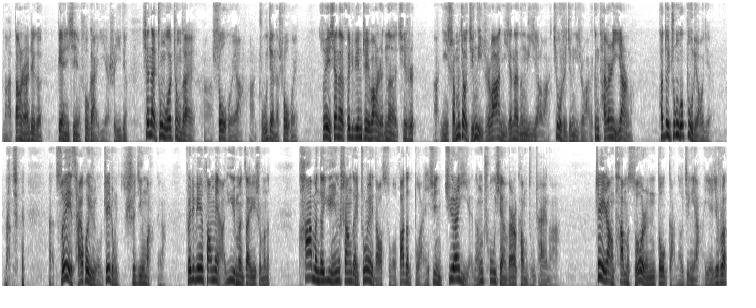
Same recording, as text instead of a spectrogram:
那当然这个电信覆盖也是一定。现在中国正在啊收回啊啊，逐渐的收回，所以现在菲律宾这帮人呢，其实啊，你什么叫井底之蛙？你现在能理解了吧？就是井底之蛙，跟台湾人一样嘛，他对中国不了解，那 这啊，所以才会有这种吃惊嘛，对吧？菲律宾方面啊，郁闷在于什么呢？他们的运营商在中越岛所发的短信，居然也能出现 “Welcome to China”，这让他们所有人都感到惊讶。也就是说，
